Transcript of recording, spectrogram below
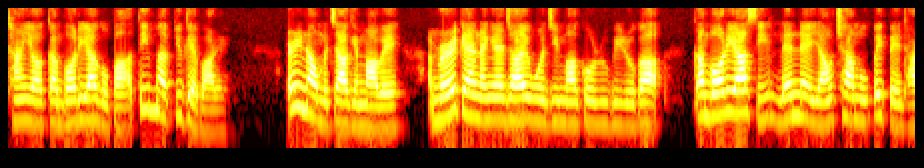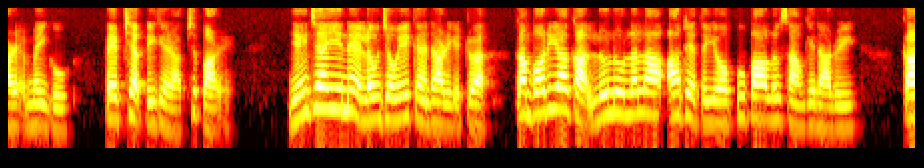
ထိုင်းရောကမ္ဘောဒီးယားကိုပါအတိမတ်ပြုခဲ့ပါတယ်။အဲ့ဒီနောက်မကြခင်မှာပဲ American နိုင်ငံသားရေးဝန်ကြီးမာကိုရူဘီရိုကကမ္ဘောဒီးယားစီလက်နက်ရောင်းချမှုပိတ်ပင်ထားတဲ့အမိန့်ကိုပယ်ဖျက်ပေးခဲ့တာဖြစ်ပါတယ်။ငြိမ်းချမ်းရေးနဲ့လုံခြုံရေးကန်တာတွေအတွက်ကမ္ဘောဒီးယားကလိုလိုလတ်လအားတဲ့တရောပူပေါင်းလှုပ်ဆောင်ခဲ့တာတွေ ကာ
